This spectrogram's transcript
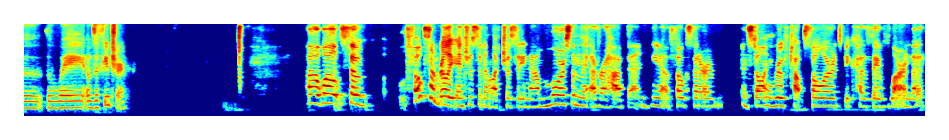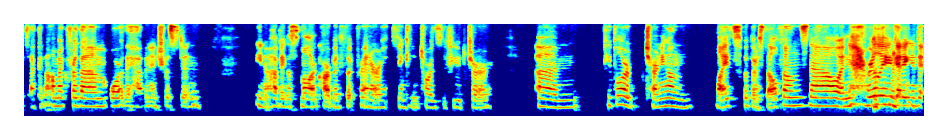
the, the way of the future? Uh, well, so folks are really interested in electricity now more so than they ever have been. You know, folks that are installing rooftop solar, it's because they've learned that it's economic for them, or they have an interest in, you know, having a smaller carbon footprint or thinking towards the future. Um, people are turning on lights with their cell phones now and really getting into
